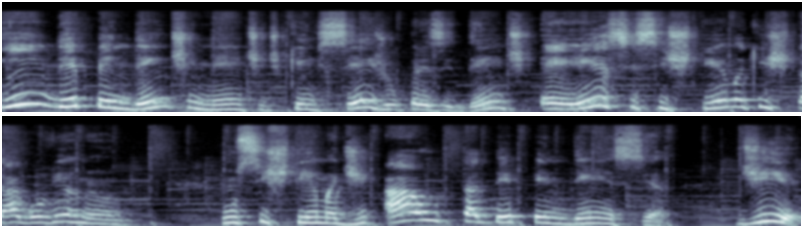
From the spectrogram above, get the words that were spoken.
independentemente de quem seja o presidente, é esse sistema que está governando. Um sistema de alta dependência de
